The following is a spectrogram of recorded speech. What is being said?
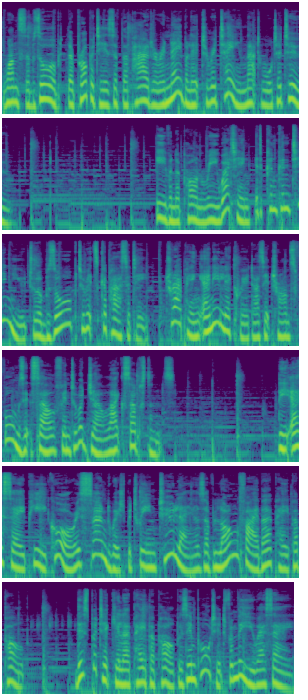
Once absorbed, the properties of the powder enable it to retain that water too. Even upon re-wetting, it can continue to absorb to its capacity, trapping any liquid as it transforms itself into a gel-like substance. The SAP core is sandwiched between two layers of long fibre paper pulp. This particular paper pulp is imported from the USA.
